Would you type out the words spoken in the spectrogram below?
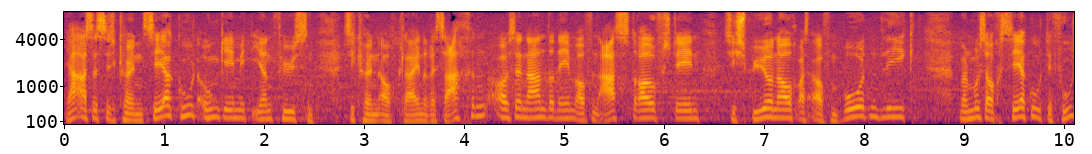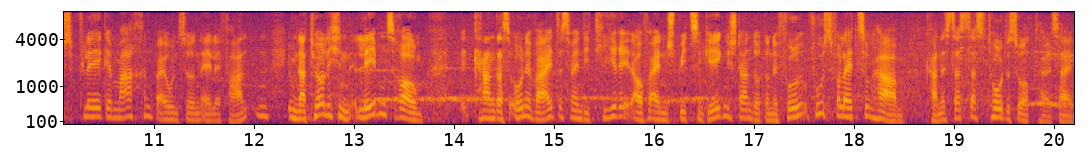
Ja, also sie können sehr gut umgehen mit ihren Füßen. Sie können auch kleinere Sachen auseinandernehmen, auf einen Ast draufstehen. Sie spüren auch, was auf dem Boden liegt. Man muss auch sehr gute Fußpflege machen bei unseren Elefanten. Im natürlichen Lebensraum kann das ohne weiteres, wenn die Tiere auf einen spitzen Gegenstand oder eine Fußverletzung haben, kann es das das Todesurteil sein.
